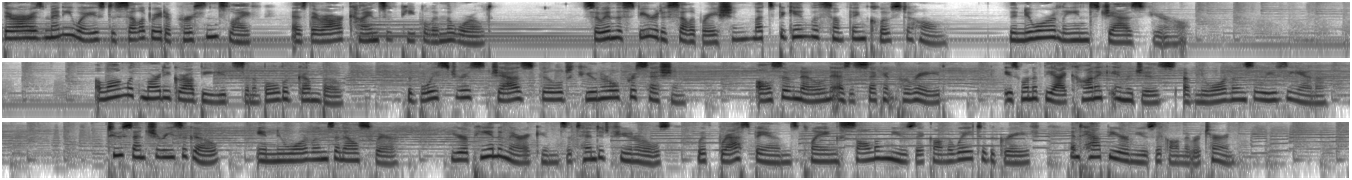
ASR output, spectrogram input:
There are as many ways to celebrate a person's life as there are kinds of people in the world. So, in the spirit of celebration, let's begin with something close to home the New Orleans Jazz Funeral. Along with Mardi Gras beads and a bowl of gumbo, the boisterous, jazz filled funeral procession, also known as a second parade, is one of the iconic images of New Orleans, Louisiana. Two centuries ago, in New Orleans and elsewhere, European Americans attended funerals with brass bands playing solemn music on the way to the grave and happier music on the return.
